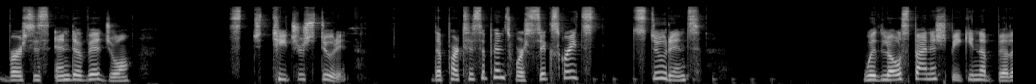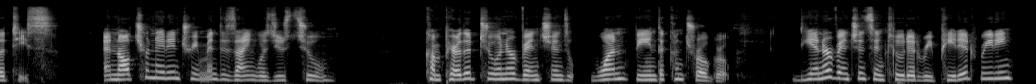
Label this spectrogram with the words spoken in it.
versus individual teacher student. The participants were sixth grade st- students with low Spanish speaking abilities. An alternating treatment design was used to compare the two interventions, one being the control group. The interventions included repeated reading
